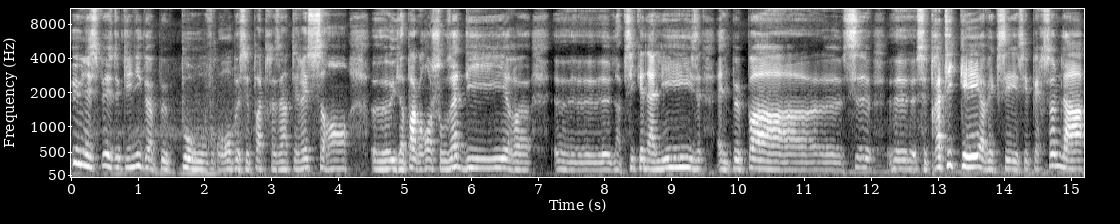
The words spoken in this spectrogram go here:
une espèce de clinique un peu pauvre, oh ben c'est pas très intéressant, euh, il n'a pas grand chose à dire, euh, la psychanalyse, elle peut pas euh, se, se, pratiquer avec ces, ces personnes-là.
